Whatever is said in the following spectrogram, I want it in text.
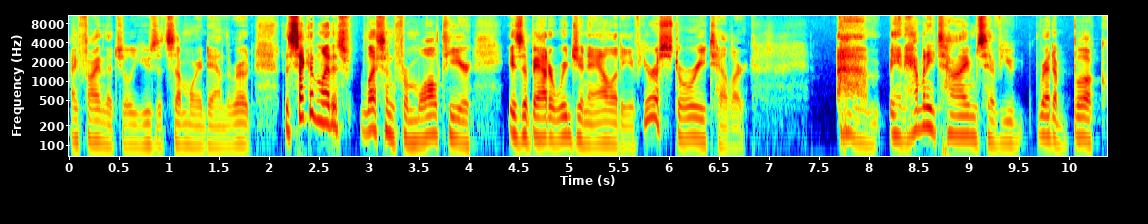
I find that you'll use it somewhere down the road. The second lesson from Walt here is about originality. If you're a storyteller, um, man, how many times have you read a book,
